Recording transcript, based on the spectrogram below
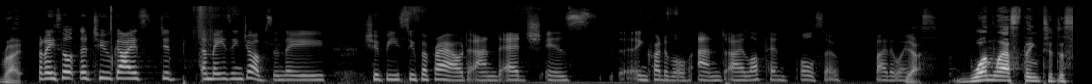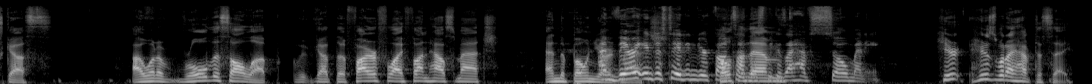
right. But I thought the two guys did amazing jobs and they should be super proud. And Edge is incredible. And I love him also, by the way. Yes. One last thing to discuss. I want to roll this all up. We've got the Firefly Funhouse match and the Boneyard. I'm very match. interested in your thoughts Both of on this because I have so many. Here, here's what I have to say.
